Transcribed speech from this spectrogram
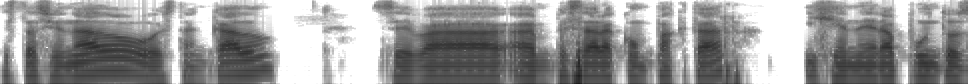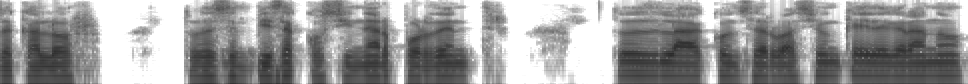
estacionado o estancado, se va a empezar a compactar y genera puntos de calor. Entonces empieza a cocinar por dentro. Entonces la conservación que hay de grano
